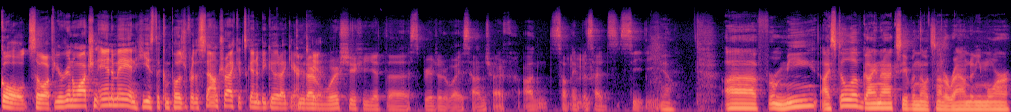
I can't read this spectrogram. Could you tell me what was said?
gold. So if you're gonna watch an anime and he's the composer for the soundtrack, it's gonna be good. I guarantee Dude, I it. wish you could get the Spirited Away soundtrack on something besides CD. Yeah. Uh, for me, I still love Gainax, even though it's not around anymore.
